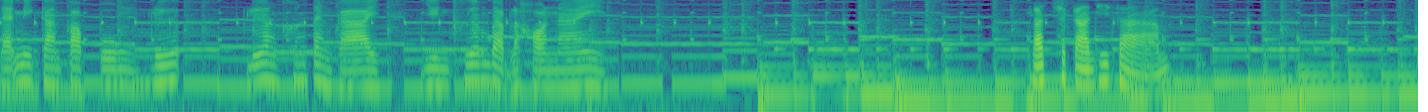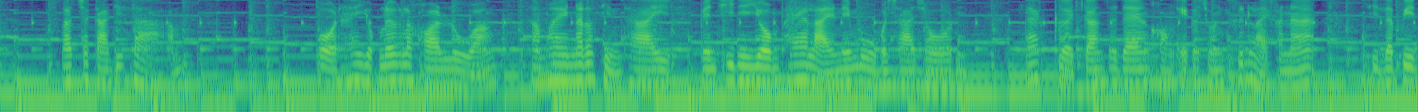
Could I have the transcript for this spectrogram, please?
และมีการปรับปรุงเรื่องเรื่องเครื่องแต่งกาย ยืนเครื่องแบบละครใน รัชกาลที่สามรัชกาลที่ 3 โปรดให้ยกเลิกละครหลวง ทำให้นาฏศิลป์ไทยเป็นที่นิยมแพร่หลายในหมู่ประชาชน และเกิดการแสดงของเอกชนขึ้นหลายคณะ ศิลปิน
